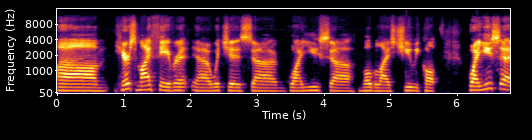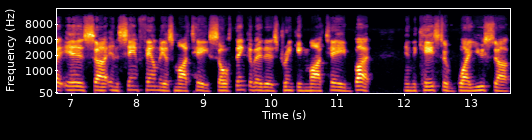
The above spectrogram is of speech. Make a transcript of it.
um, here's my favorite uh, which is uh, guayusa mobilized chew we call it Guayusa is uh, in the same family as mate, so think of it as drinking mate. But in the case of Guayusa,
